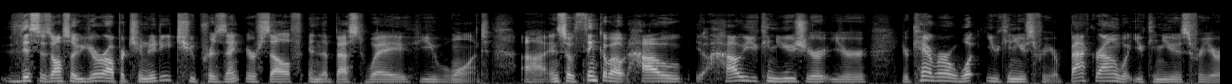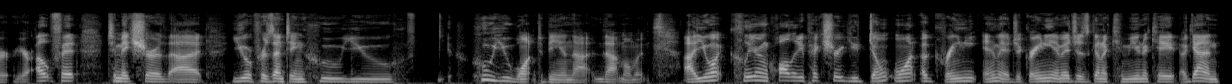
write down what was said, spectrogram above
this is also your opportunity to present yourself in the best way you want. Uh, and so think about how how you can use your your your camera, what you can use for your background, what you can use for your your outfit to make sure that you are presenting who you who you want to be in that that moment. Uh, you want clear and quality picture. You don't want a grainy image. A grainy image is going to communicate again.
